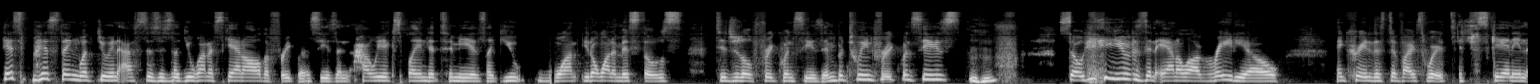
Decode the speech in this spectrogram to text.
his his thing with doing Estes is like you want to scan all the frequencies and how he explained it to me is like you want you don't want to miss those digital frequencies in between frequencies mm-hmm. So he used an analog radio and created this device where it's, it's scanning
